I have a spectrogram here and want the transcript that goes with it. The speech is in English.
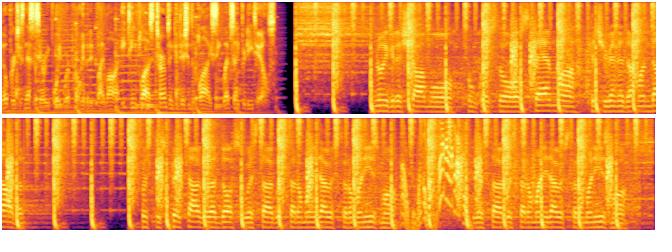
No purchase necessary. Void where prohibited by law. 18 plus terms and conditions apply. See website for details. Noi cresciamo con questo stemma che ci viene tramandato. Questo spettacolo addosso, questa, questa romanità, questo romanismo. Questa, questa romanità, questo romanismo.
